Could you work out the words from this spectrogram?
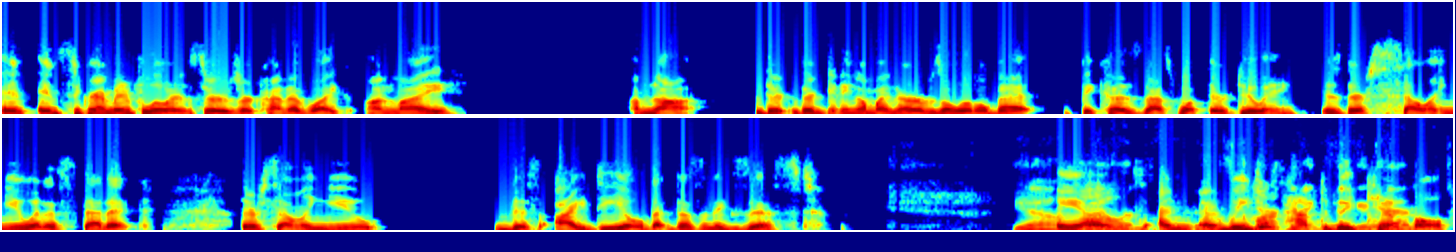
in, Instagram influencers are kind of like on my. I'm not. They're they're getting on my nerves a little bit because that's what they're doing. Is they're selling you an aesthetic. They're selling you this ideal that doesn't exist. Yeah. And well, and, and, and we just have to be careful.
